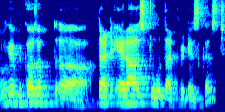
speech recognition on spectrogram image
Okay, because of uh, that era's tour that we discussed,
